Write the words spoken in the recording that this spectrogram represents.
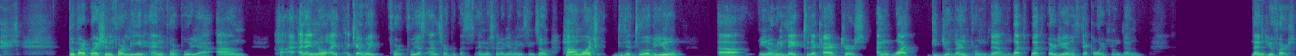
Two part question for Lynn and for Pooya. Um, and I know I, I can't wait for Pooya's answer because I know it's gonna be amazing. So how much did the two of you, uh, you know, relate to the characters and what did you learn from them? What, what were you able to take away from them? Then you first.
